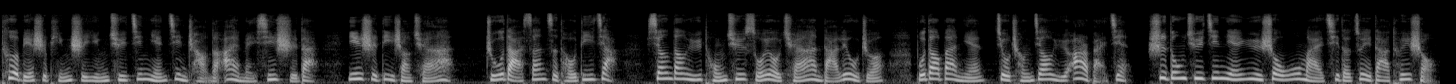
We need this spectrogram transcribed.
特别是平实营区今年进场的爱美新时代，因是地上全案，主打三字头低价。相当于同区所有权案打六折，不到半年就成交逾二百件，是东区今年预售屋买气的最大推手。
